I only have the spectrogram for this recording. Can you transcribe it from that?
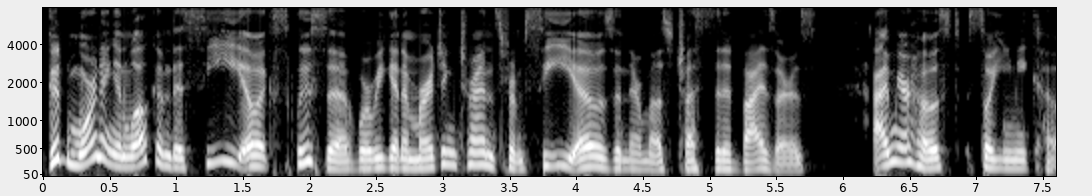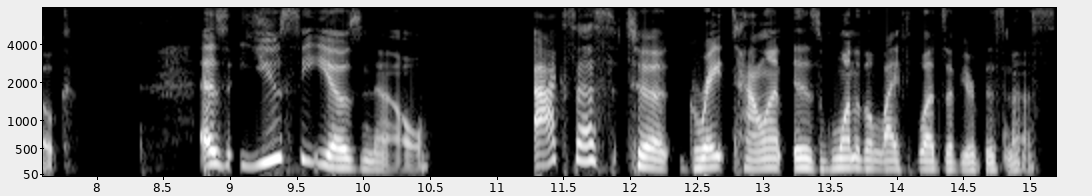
Good morning and welcome to CEO Exclusive, where we get emerging trends from CEOs and their most trusted advisors. I'm your host, Soyini Koch. As you CEOs know, access to great talent is one of the lifebloods of your business.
